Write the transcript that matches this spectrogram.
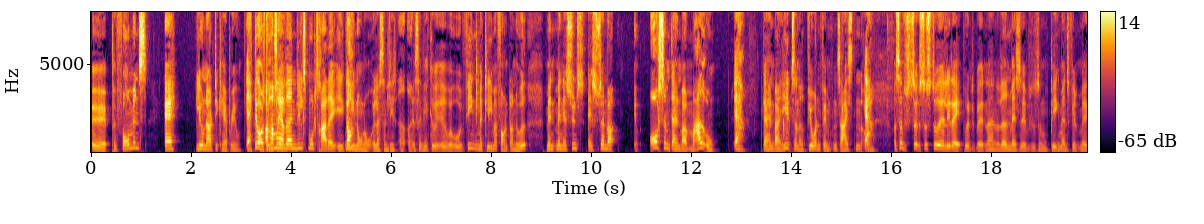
øh, performance af Leonardo DiCaprio. Ja, det var også Og det, ham har jeg været en lille smule træt af i, Nå. i nogle år, eller sådan lidt, øh, altså virkelig øh, øh, fint med klimafond og noget, men, men jeg synes, jeg synes, han var awesome, da han var meget ung. Ja. Da han var helt sådan noget 14, 15, 16. Og, Ja. og så, så, så stod jeg lidt af, på, når han har lavet en masse sådan pikkemandsfilm med,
